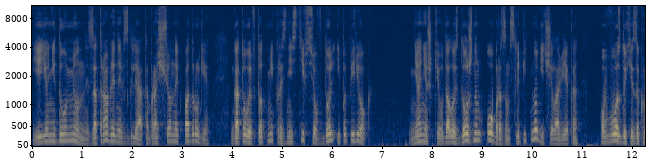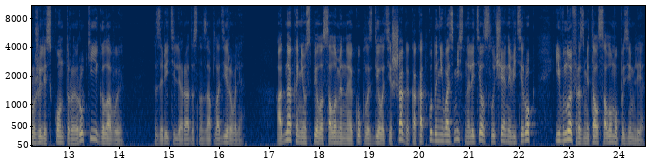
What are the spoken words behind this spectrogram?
Ее недоуменный, затравленный взгляд, обращенный к подруге, готовый в тот миг разнести все вдоль и поперек. Нянюшке удалось должным образом слепить ноги человека, В воздухе закружились контуры руки и головы. Зрители радостно зааплодировали. Однако не успела соломенная кукла сделать и шага, как откуда ни возьмись налетел случайный ветерок и вновь разметал солому по земле.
